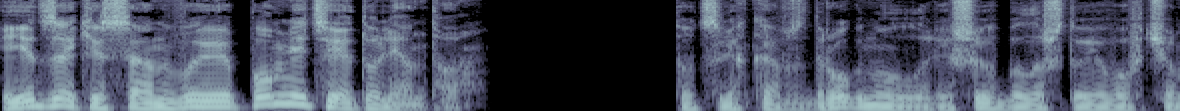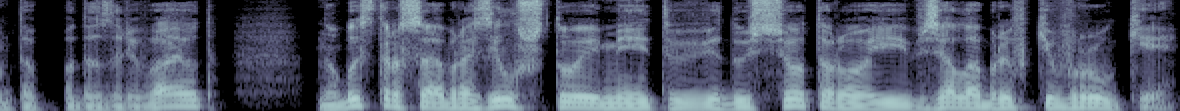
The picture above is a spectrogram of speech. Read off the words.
Ядзаки-сан, вы помните эту ленту?» Тот слегка вздрогнул, решив было, что его в чем-то подозревают — но быстро сообразил, что имеет в виду Сёторо, и взял обрывки в руки.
